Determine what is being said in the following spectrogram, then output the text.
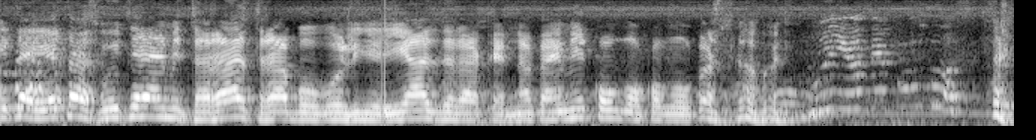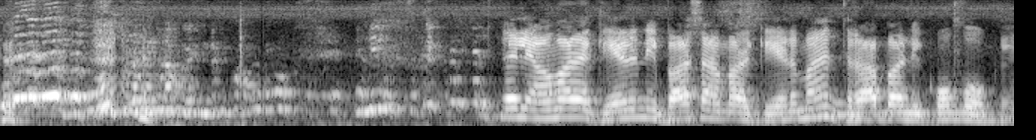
એ તો એ તો સૂચરા એમ ધરા ધરાબો બોલીએ યાદ રાખે ન કાંઈ એમ કોબો કોબો કરતા હોય. એટલે અમારા ઘેરની ભાષા અમારા ઘેરમાં ધરાબાની કોબો કહે.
